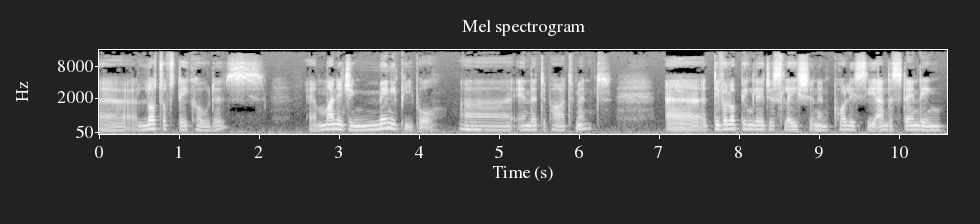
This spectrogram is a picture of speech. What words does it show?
uh, lots of stakeholders, uh, managing many people uh, in the department, uh, developing legislation and policy, understanding.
